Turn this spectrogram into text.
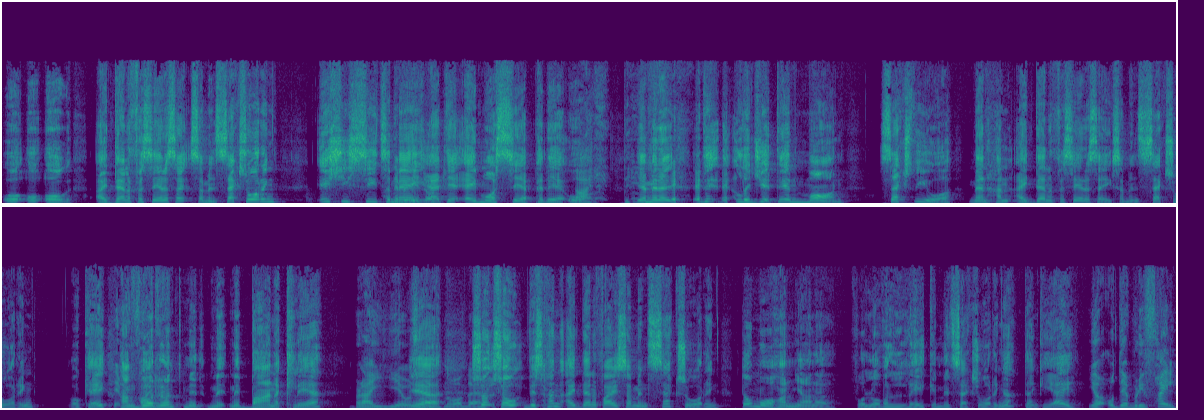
og, og, og identifiserer seg som en seksåring, ikke si til meg at jeg, må se på det det- Jeg mener, det- legit, det er en mann, 60 år, men han identifiserer seg som en seksåring. Ok? Han går rundt med, med, med barneklær. bleie og sånt sånt noe av det. Så, så hvis han identifiserer som en seksåring, da må han gjerne få lov å leke med seksåringer, tenker jeg. Ja, og det blir feil.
